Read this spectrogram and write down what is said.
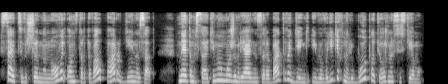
Сайт совершенно новый, он стартовал пару дней назад. На этом сайте мы можем реально зарабатывать деньги и выводить их на любую платежную систему.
